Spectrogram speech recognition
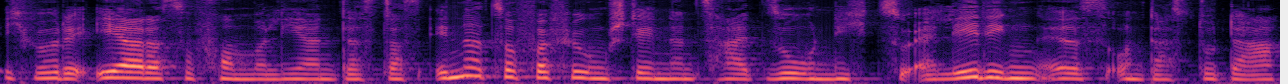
Ich würde eher das so formulieren, dass das in der zur Verfügung stehenden Zeit so nicht zu erledigen ist und dass du da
